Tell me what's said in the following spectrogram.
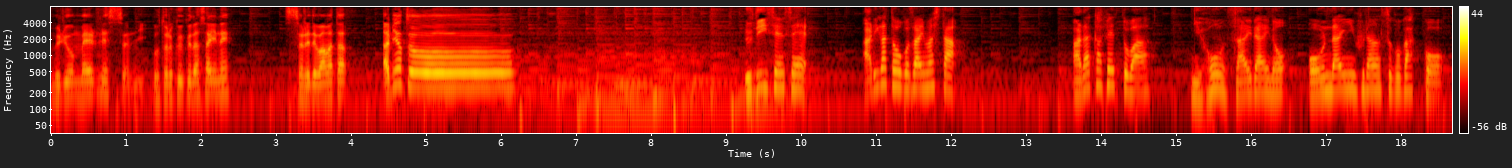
無料メールレッスンにご登録くださいね。それではまた、ありがとうルディ先生、ありがとうございました。アラカフェットは日本最大のオンラインフランス語学校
